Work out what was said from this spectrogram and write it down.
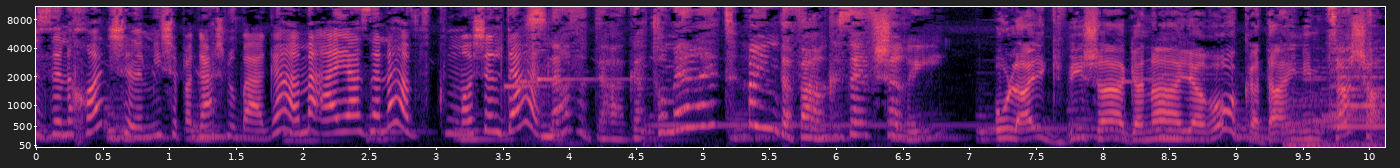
זה נכון שלמי שפגשנו באגם היה זנב, כמו של דג. זנב דג, את אומרת? האם דבר כזה אפשרי? אולי כביש ההגנה הירוק עדיין נמצא שם.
